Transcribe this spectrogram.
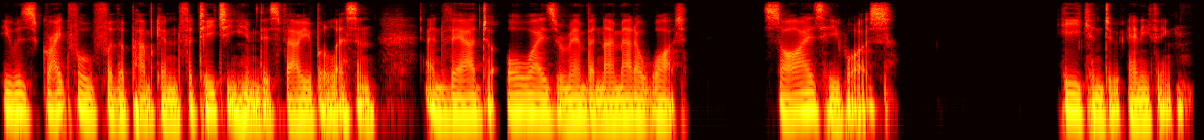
He was grateful for the pumpkin for teaching him this valuable lesson and vowed to always remember, no matter what size he was, he can do anything.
